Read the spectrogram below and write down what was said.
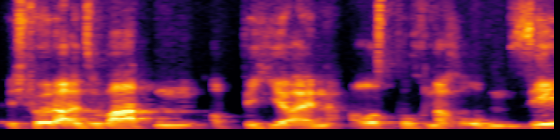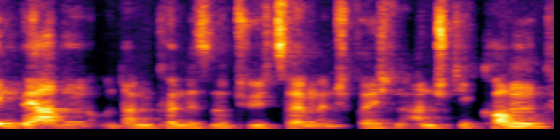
Ich würde also warten, ob wir hier einen Ausbruch nach oben sehen werden und dann könnte es natürlich zu einem entsprechenden Anstieg kommen.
